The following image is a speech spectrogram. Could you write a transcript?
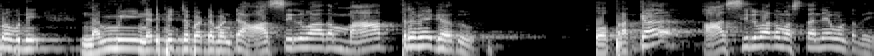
ప్రభుని నమ్మి నడిపించబడ్డమంటే ఆశీర్వాదం మాత్రమే కాదు. ఓ ప్రక్క ఆశీర్వాదం వస్తానే ఉంటుంది.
